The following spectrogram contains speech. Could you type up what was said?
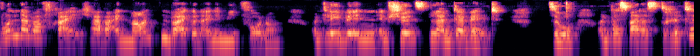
wunderbar frei. Ich habe ein Mountainbike und eine Mietwohnung und lebe in, im schönsten Land der Welt. So, und was war das dritte?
